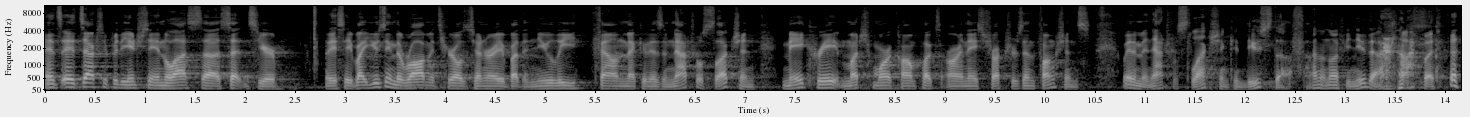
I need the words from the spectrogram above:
And it's, it's actually pretty interesting in the last uh, sentence here. They say by using the raw materials generated by the newly found mechanism, natural selection may create much more complex RNA structures and functions. Wait a minute, natural selection can do stuff. I don't know if you knew that or not, but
